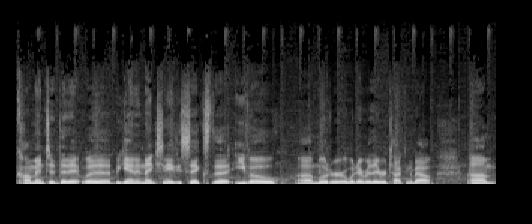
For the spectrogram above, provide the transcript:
commented that it uh, began in 1986, the Evo uh, motor or whatever they were talking about, um,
